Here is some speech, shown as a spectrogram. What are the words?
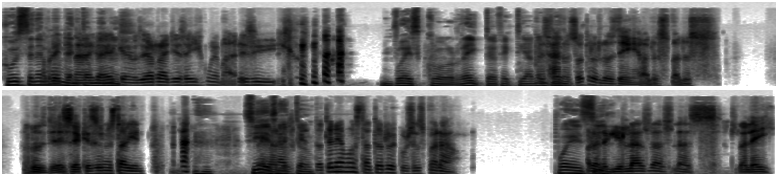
Justo en el momento nalga de que no se raye ese hijo de madre, sí. Pues correcto, efectivamente. Pues a nosotros los de, a los, a los, a los de, sé que eso no está bien. Sí, pero exacto. no teníamos tantos recursos para, Pues para sí, seguir las, las, las, la ley.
